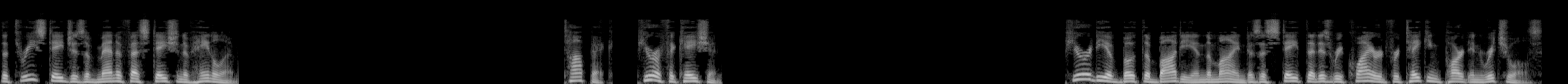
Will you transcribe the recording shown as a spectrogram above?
the three stages of manifestation of Hainalim. Purification Purity of both the body and the mind is a state that is required for taking part in rituals.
